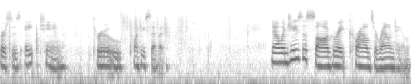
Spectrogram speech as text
verses 18 through 27. Now, when Jesus saw great crowds around him,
